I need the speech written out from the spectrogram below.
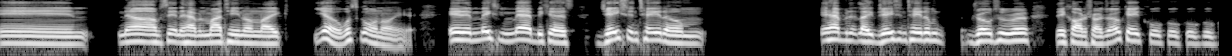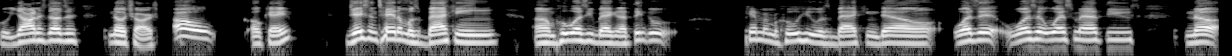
And now I'm seeing it happen to my team. I'm like, yo, what's going on here? And it makes me mad because Jayson Tatum, it happened like Jayson Tatum drove to the they called a charge. Okay, cool, cool, cool, cool, cool. Giannis does it, no charge. Oh, okay. Jayson Tatum was backing um, who was he backing? I think it, can't remember who he was backing down. Was it was it Wes Matthews? No,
